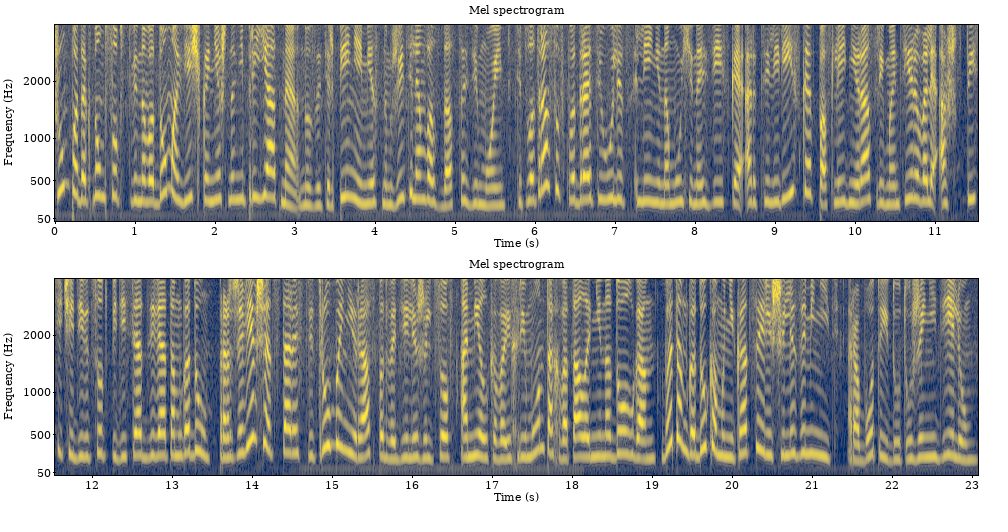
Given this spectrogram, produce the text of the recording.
Шум под окном собственного дома – вещь, конечно, неприятная, но за терпение местным жителям воздастся зимой. Теплотрассу в квадрате улиц Ленина, Мухина, Зейская, Артиллерийская в последний раз ремонтировали аж в 1959 году. Проржавевшие от старости трубы не раз подводили жильцов, а мелкого их ремонта хватало ненадолго. В этом году коммуникации решили заменить. Работы идут уже неделю.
